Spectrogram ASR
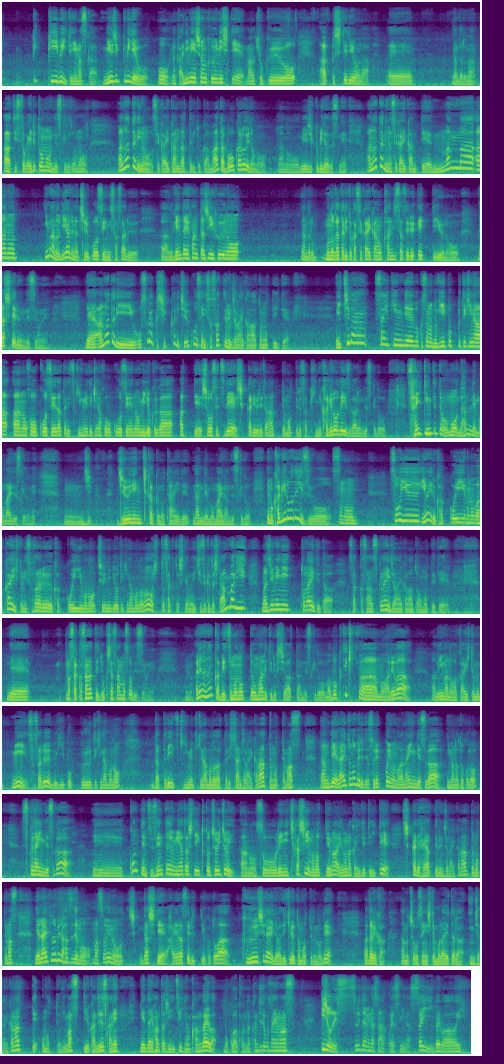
PV といいますか、ミュージックビデオをなんかアニメーション風にして、まあ、曲をアップしてるような、えー、なんだろうな、アーティストがいると思うんですけれども、あの辺りの世界観だったりとか、まあ、あとはボーカロイドのあのミュージックビデオですね、あの辺りの世界観って、まんまあの今のリアルな中高生に刺さるあの現代ファンタジー風のなんだろう物語とか世界観を感じさせる絵っていうのを出してるんですよね。で、あの辺り、おそらくしっかり中高生に刺さってるんじゃないかなと思っていて、一番最近で僕、そのブギーポップ的なあの方向性だったり、月姫的な方向性の魅力があって、小説でしっかり売れたなって思ってる作品に、かげろうデイズがあるんですけど、最近って言ってももう何年も前ですけどね、うん、10年近くの単位で何年も前なんですけど、でも、かげろうデイズを、その、そういういわゆるかっこいいもの、若い人に刺さるかっこいいもの、中二病的なもののヒット作としての位置づけとして、あんまり真面目に捉えてた作家さん少ないんじゃないかなとは思ってて、で、まあ、作家さんだったり読者さんもそうですよね。うん、あれはなんか別物って思われてる節はあったんですけど、まあ、僕的にはもうあれはあの今の若い人に刺さるブギーポップ的なもの。だったり、月姫的なものだったりしたんじゃないかなって思ってます。なんで、ライトノベルでそれっぽいものはないんですが、今のところ。少ないんですが、えー、コンテンツ全体を見渡していくとちょいちょいあのそれに近しいものっていうのは世の中に出ていてしっかり流行ってるんじゃないかなって思ってます。でライトノベル初でも、まあ、そういうのを出して流行らせるっていうことは工夫次第ではできると思ってるので、まあ、誰かあの挑戦してもらえたらいいんじゃないかなって思っておりますっていう感じですかね。現代ファンタジーについての考えは僕はこんな感じでございます。以上です。それでは皆さんおやすみなさい。バイバイ。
